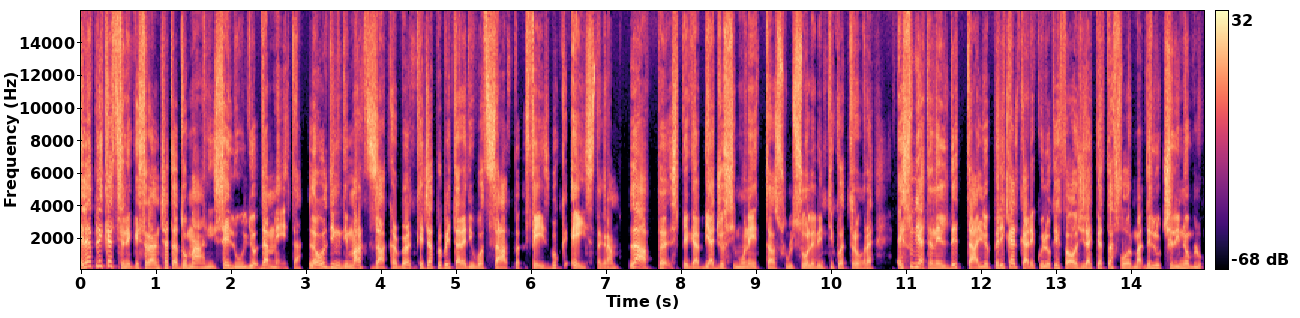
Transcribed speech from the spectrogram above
È l'applicazione che sarà lanciata domani, 6 luglio, da Meta, la holding di Mark Zuckerberg che è già proprietaria di WhatsApp, Facebook e Instagram. L'app, spiega Biagio Simonetta sul Sole 24 ore, è studiata nel dettaglio per ricalcare quello che fa oggi la piattaforma dell'uccellino blu,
